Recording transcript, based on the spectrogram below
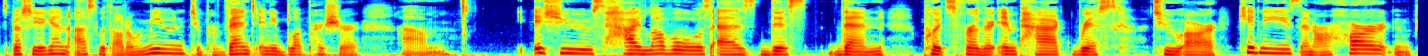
especially again, us with autoimmune to prevent any blood pressure, um, issues, high levels as this then puts further impact, risk to our kidneys and our heart and,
